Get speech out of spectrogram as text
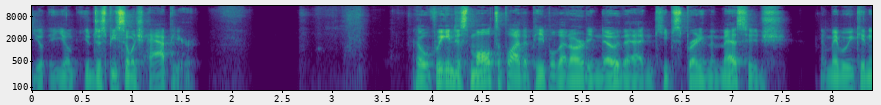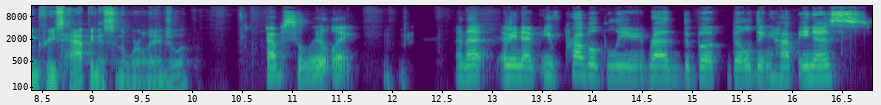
you'll, you'll you'll just be so much happier. So if we can just multiply the people that already know that and keep spreading the message, maybe we can increase happiness in the world, Angela. Absolutely. and that, I mean, you've probably read the book Building Happiness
